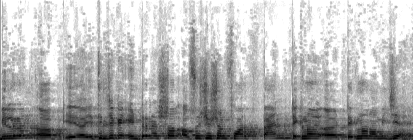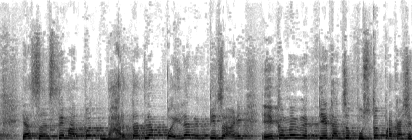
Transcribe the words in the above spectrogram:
बिलरन येथील जे काही international association for pan techno technonomy जी आहे या संस्थेमार्फत भारतातल्या पहिल्या व्यक्तीचं आणि एकमेव व्यक्ती आहे त्यांचं पुस्तक प्रकाशित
